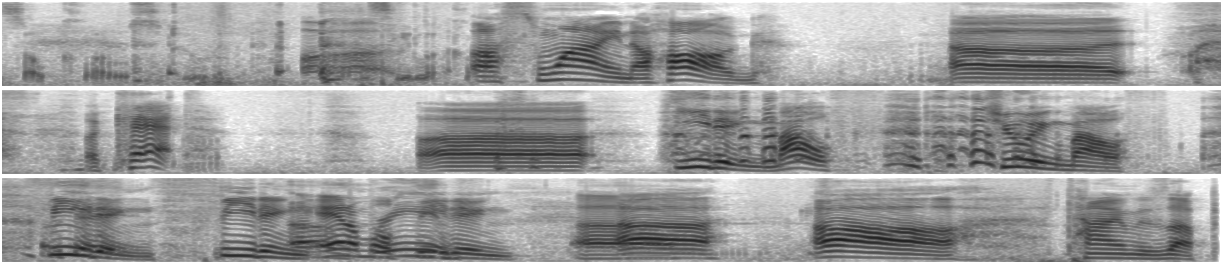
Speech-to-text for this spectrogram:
So close. Look a swine. A hog. Uh, a cat. Uh, eating mouth. Chewing mouth. Feeding. Feeding. animal breathe. feeding. Uh, ah, time is up.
